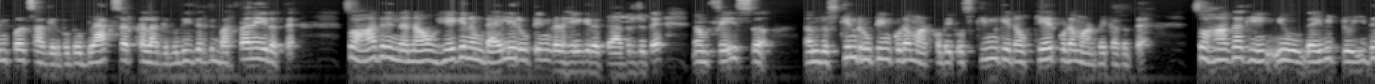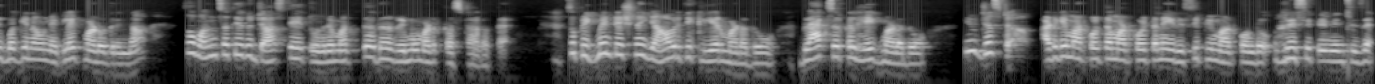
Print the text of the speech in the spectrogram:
ಪಿಂಪಲ್ಸ್ ಆಗಿರ್ಬೋದು ಬ್ಲ್ಯಾಕ್ ಸರ್ಕಲ್ ಆಗಿರ್ಬೋದು, ಈ ರೀತಿ ಬರ್ತಾನೆ ಇರುತ್ತೆ. ಸೊ ಆದ್ದರಿಂದ ನಾವು ಹೇಗೆ ನಮ್ಮ ಡೈಲಿ ರೂಟೀನ್ಗಳು ಹೇಗಿರುತ್ತೆ, ಅದ್ರ ಜೊತೆ ನಮ್ಮ ಫೇಸ್ ನಮ್ಮದು ಸ್ಕಿನ್ ರೂಟೀನ್ ಕೂಡ ಮಾಡ್ಕೋಬೇಕು. ಸ್ಕಿನ್ಗೆ ನಾವು ಕೇರ್ ಕೂಡ ಮಾಡಬೇಕಾಗುತ್ತೆ. ಸೊ ಹಾಗಾಗಿ ನೀವು ದಯವಿಟ್ಟು ಇದ್ರ ಬಗ್ಗೆ ನಾವು ನೆಗ್ಲೆಕ್ಟ್ ಮಾಡೋದ್ರಿಂದ ಸೊ ಒಂದ್ಸತಿ ಅದು ಜಾಸ್ತಿ ಆಯಿತು ಅಂದರೆ ಮತ್ತೆ ಅದನ್ನು ರಿಮೂವ್ ಮಾಡೋದು ಕಷ್ಟ ಆಗುತ್ತೆ. ಸೊ ಪಿಗ್ಮೆಂಟೇಷನ್ ಯಾವ ರೀತಿ ಕ್ಲಿಯರ್ ಮಾಡೋದು ಬ್ಲ್ಯಾಕ್ ಸರ್ಕಲ್ ಹೇಗೆ ಮಾಡೋದು, ನೀವು ಜಸ್ಟ್ ಅಡುಗೆ ಮಾಡ್ಕೊಳ್ತಾ ಮಾಡ್ಕೊಳ್ತಾನೆ ಈ ರೆಸಿಪಿ ಮಾಡಿಕೊಂಡು ರೆಸಿಪಿ ಮೀನ್ಸ್ ಇದೆ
